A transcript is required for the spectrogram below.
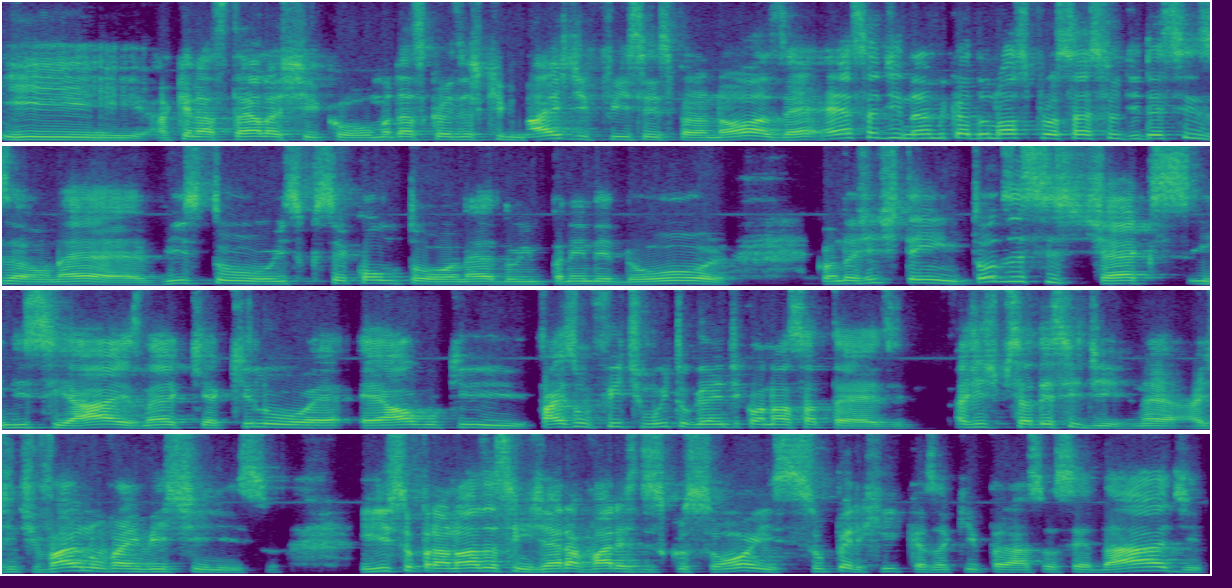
E aqui nas telas, Chico, uma das coisas que mais difíceis para nós é essa dinâmica do nosso processo de decisão, né? Visto isso que você contou, né, do empreendedor, quando a gente tem todos esses checks iniciais, né, que aquilo é, é algo que faz um fit muito grande com a nossa tese a gente precisa decidir, né? A gente vai ou não vai investir nisso? E isso para nós assim gera várias discussões super ricas aqui para a sociedade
